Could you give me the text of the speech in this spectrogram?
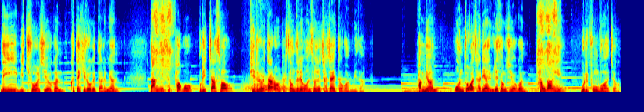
근데 이 미추홀 지역은 그때 기록에 따르면 땅이 습하고 물이 짜서 비류를 따라온 백성들의 원성이 잦아했다고 합니다. 반면 원조가 자리한 위례성 지역은 한강이 물이 풍부하죠.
